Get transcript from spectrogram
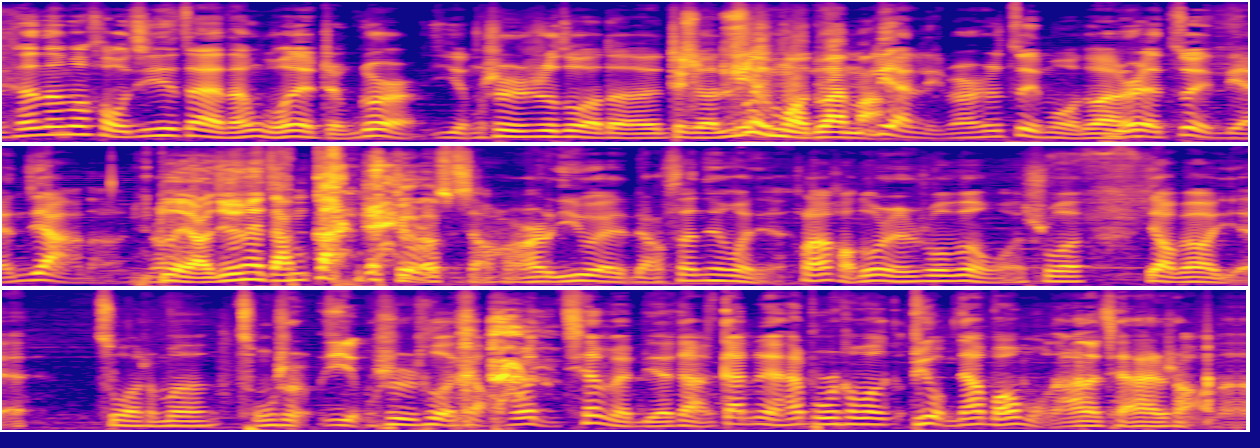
你看咱们后期在咱们国内整个影视制作的这个最末端嘛，链里边是最末端，而且最廉价的。对啊，就因为咱们干这个，小孩一个月两三千块钱。后来好多人说问我说要不要也。做什么从事影视特效，说你千万别干，干这还不如他妈比我们家保姆拿的钱还少呢。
